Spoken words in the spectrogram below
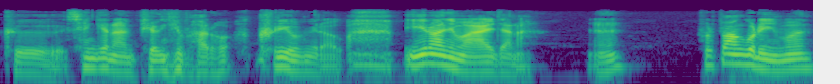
그 생겨난 병이 바로 그리움이라고. 인화님은 알잖아. 예? 풀빵구리님은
